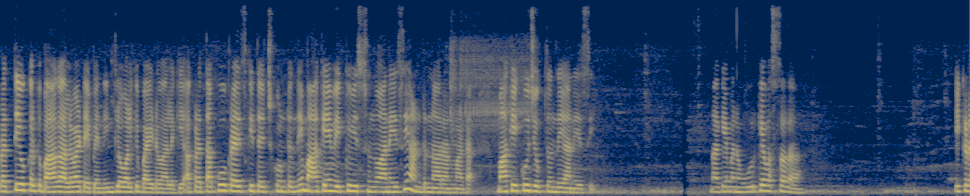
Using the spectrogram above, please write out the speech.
ప్రతి ఒక్కరికి బాగా అలవాటు అయిపోయింది ఇంట్లో వాళ్ళకి బయట వాళ్ళకి. అక్కడ తక్కువ ప్రైస్కి తెచ్చుకుంటుంది మాకేం ఎక్కువ ఇస్తుందో అనేసి అంటున్నారు అనమాట మాకు ఎక్కువ చెప్తుంది అనేసి. నాకేమైనా ఊరికే వస్తుందా? ఇక్కడ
